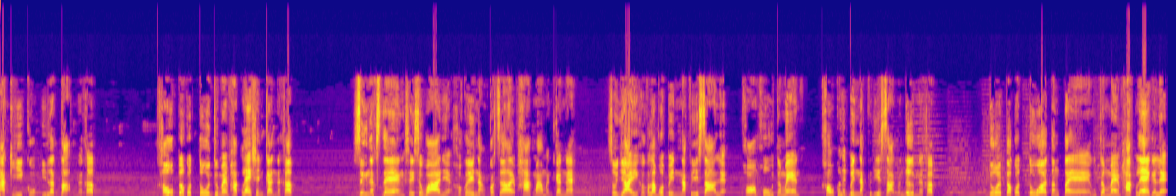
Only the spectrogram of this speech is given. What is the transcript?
อากิฮิโกะฮิระตะนะครับเขาปรากฏตัวอุลตร้าแมนภาคแรกเช่นกันนะครับ ซึ่งนักแสดงไซสวาเนี่ยเขาก็เล่นหนังก็ซิล่าหลายภาคมากเหมือนกันนะส่วนใหญ่เขาก็รับบทเป็นนักวิทยาศาสตร์แหละพร้อมโผล่อุลตร้าแมนเขาก็เล่นเป็นนักวิทยาศาสตร์เหมือนเดิมนะครับ โดยปรากฏตัวตั้งแต่อุลตร้าแมนภาคแรกกันแหละ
